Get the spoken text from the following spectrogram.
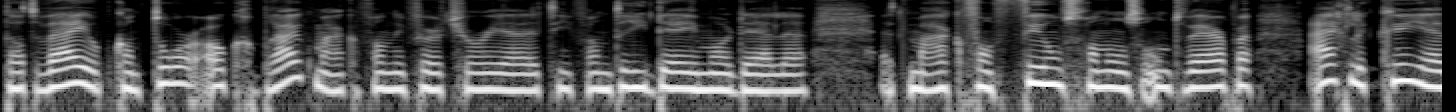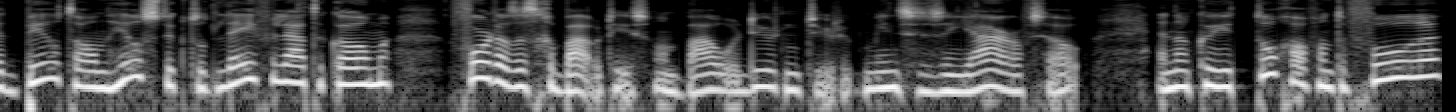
dat wij op kantoor ook gebruik maken van die virtual reality, van 3D-modellen, het maken van films van onze ontwerpen. Eigenlijk kun je het beeld al een heel stuk tot leven laten komen voordat het gebouwd is. Want bouwen duurt natuurlijk minstens een jaar of zo. En dan kun je toch al van tevoren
